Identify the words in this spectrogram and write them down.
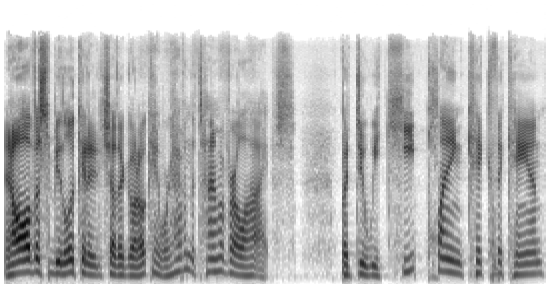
And all of us would be looking at each other going, okay, we're having the time of our lives. But do we keep playing kick the can,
